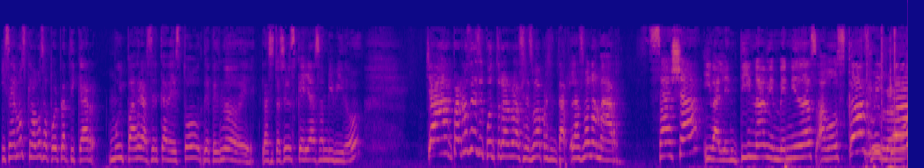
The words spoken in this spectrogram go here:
Y sabemos que vamos a poder platicar muy padre acerca de esto, dependiendo de las situaciones que ellas han vivido. Ya, para no hacerles el cuento largo, se les voy a presentar. Las van a amar. Sasha y Valentina, bienvenidas a Voz Cósmica.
